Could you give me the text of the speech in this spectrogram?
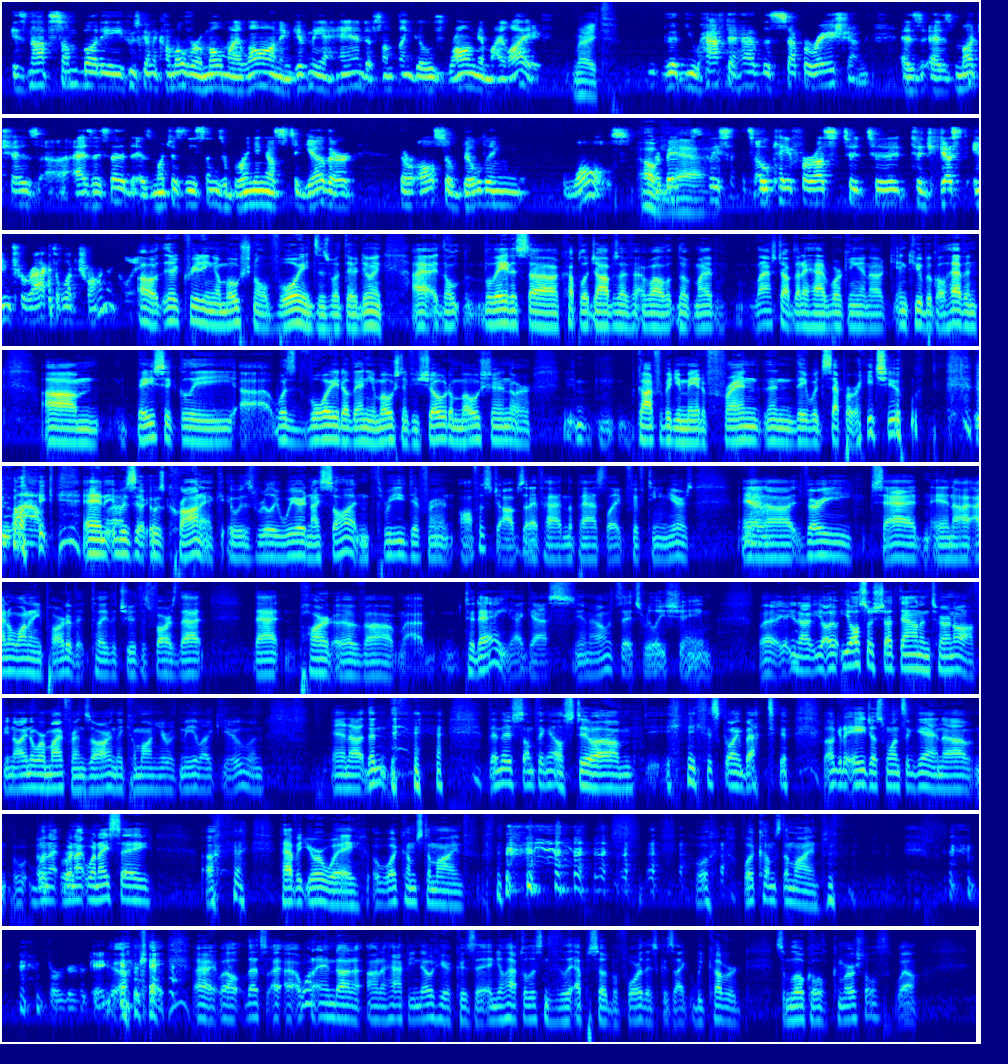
is not somebody who's going to come over and mow my lawn and give me a hand if something goes wrong in my life. Right. That you have to have this separation as as much as uh, as I said, as much as these things are bringing us together, they're also building walls. Oh, They're yeah. basically It's okay for us to, to, to just interact electronically. Oh, they're creating emotional voids, is what they're doing. I the, the latest uh, couple of jobs I've well, the, my last job that I had working in a in cubicle heaven, um, basically uh, was void of any emotion. If you showed emotion, or God forbid you made a friend, then they would separate you. Wow. Like, and it was it was chronic. It was really weird, and I saw it in three different office jobs that I've had in the past like 15 years, and Yeah. uh, very sad. And I, I don't want any part of it. to Tell you the truth, as far as that that part of um, uh, today, I guess you know it's it's really a shame. But you know, you, you also shut down and turn off. You know, I know where my friends are, and they come on here with me like you, and and uh, then then there's something else too. Um, it's going back to I'm going to age us once again. Uh, when I when I when I say uh, have it your way, what comes to mind? what, what comes to mind? Burger King. okay. All right. Well, that's. I, I want to end on a, on a happy note here, because and you'll have to listen to the episode before this, because we covered some local commercials. Well,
